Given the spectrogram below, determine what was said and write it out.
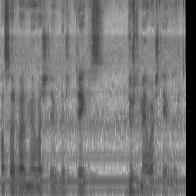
hasar vermeye başlayabilir. Direkt dürtmeye başlayabilir.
